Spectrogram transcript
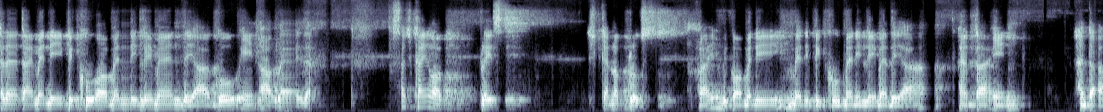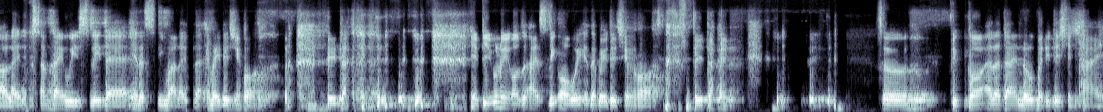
At that time, many bhikkhu or many laymen, they are go in out like that. Such kind of place cannot close, right? Because many many people, many laymen, they are enter in and uh, like sometimes we sleep there in the cinema like that, meditation hall. Daytime. in the evening also I sleep always in the meditation hall. Daytime. so because at the time no meditation time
